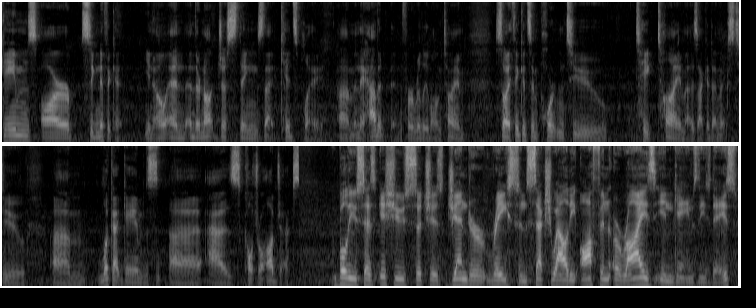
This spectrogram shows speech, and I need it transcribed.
games are significant, you know, and, and they're not just things that kids play, um, and they haven't been for a really long time. So I think it's important to take time as academics to um, look at games uh, as cultural objects. Beaulieu says issues such as gender, race, and sexuality often arise in games these days.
